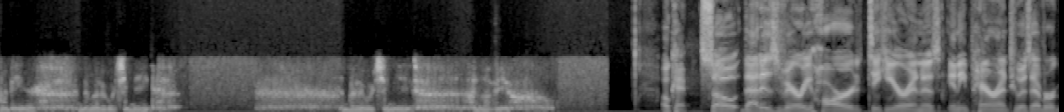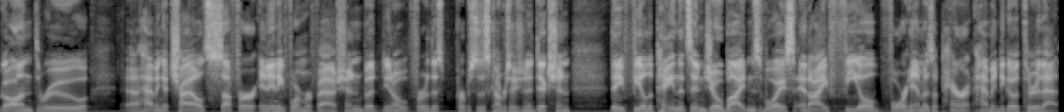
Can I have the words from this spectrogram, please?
I'm here no matter what you need. No matter what you need. I love you. Okay, so that is very hard to hear, and as any parent who has ever gone through uh, having a child suffer in any form or fashion, but you know, for this purpose of this conversation, addiction, they feel the pain that's in Joe Biden's voice, and I feel for him as a parent having to go through that.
